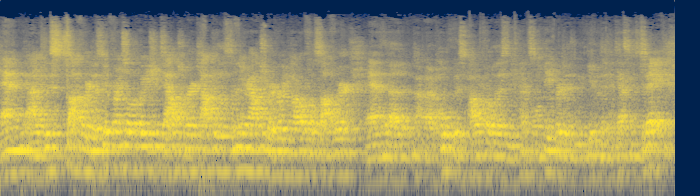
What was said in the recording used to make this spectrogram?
And uh, this software does differential equations, algebra, calculus, linear algebra, very powerful software. And uh, I hope as powerful as the pencil and paper that we've given the contestants today.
